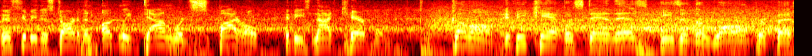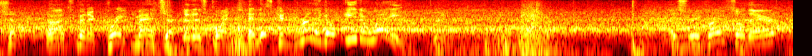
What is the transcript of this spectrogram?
This could be the start of an ugly downward spiral if he's not careful. Come on, if he can't withstand this, he's in the wrong profession. Oh, it's been a great match up to this point, and this could really go either way. Nice reversal there.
